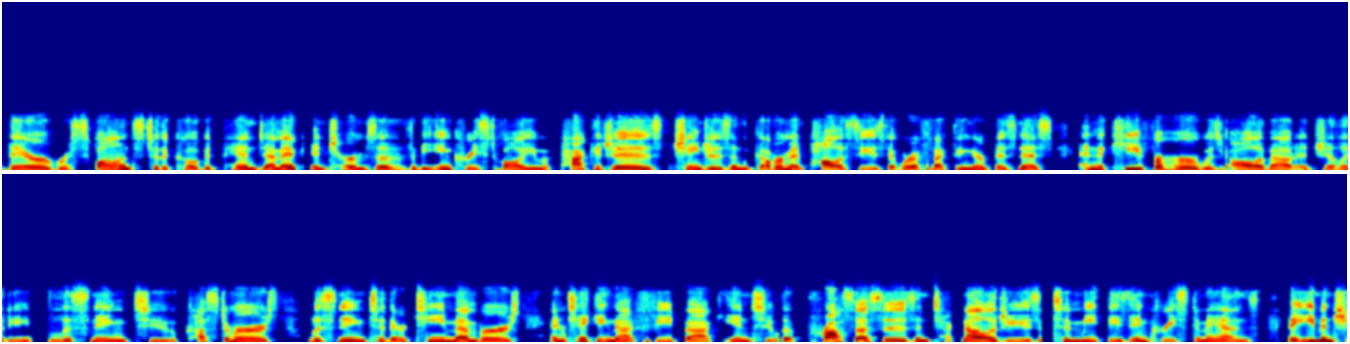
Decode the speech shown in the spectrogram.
their response to the COVID pandemic in terms of the increased volume of packages, changes in government policies that were affecting their business. And the key for her was all about agility, listening to customers, listening to their team members, and taking that feedback into the processes and technologies to meet these increased demands. They even changed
